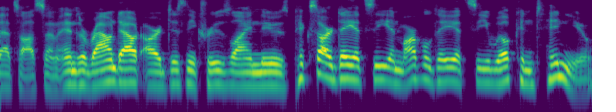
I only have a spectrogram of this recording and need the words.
That's awesome. And to round out our Disney Cruise Line news, Pixar Day at Sea and Marvel Day at Sea will continue,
